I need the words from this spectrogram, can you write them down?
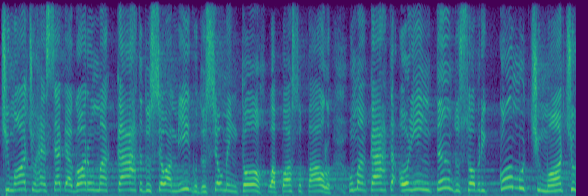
Timóteo recebe agora uma carta do seu amigo, do seu mentor, o apóstolo Paulo, uma carta orientando sobre como Timóteo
